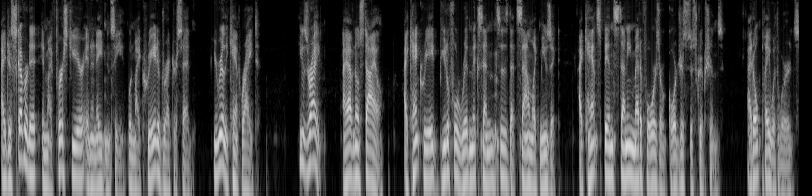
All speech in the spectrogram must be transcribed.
I discovered it in my first year in an agency when my creative director said, You really can't write. He was right. I have no style. I can't create beautiful rhythmic sentences that sound like music. I can't spin stunning metaphors or gorgeous descriptions. I don't play with words.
